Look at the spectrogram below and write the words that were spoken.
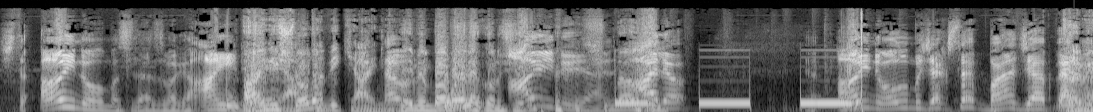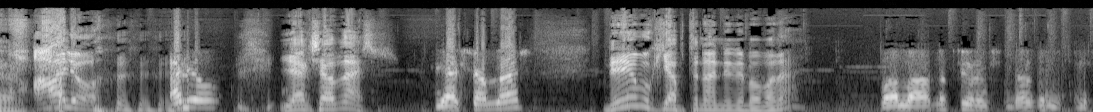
İşte aynı olması lazım. Aga. Aynı. Aynı işte oğlum. Tabii ki aynı. Tamam. Demin babayla konuşuyorum. Aynı yani. Şimdi. Alo. Ya, Aynı olmayacaksa bana cevap vermek. Alo. Alo. İyi akşamlar. İyi akşamlar. Ne yamuk yaptın annene babana? Vallahi anlatıyorum şimdi hazır mısınız?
